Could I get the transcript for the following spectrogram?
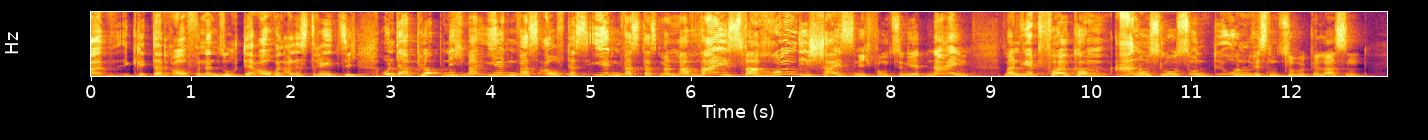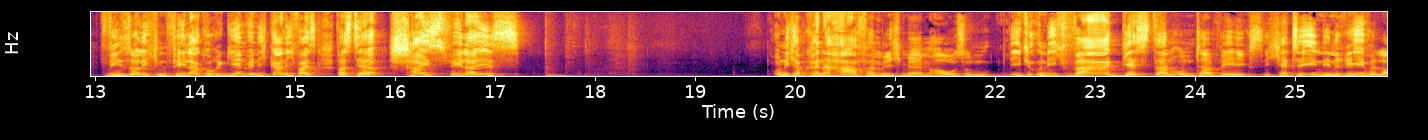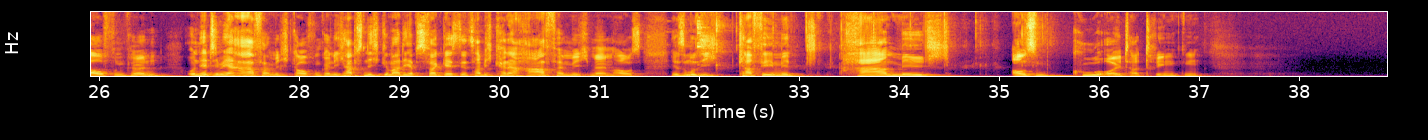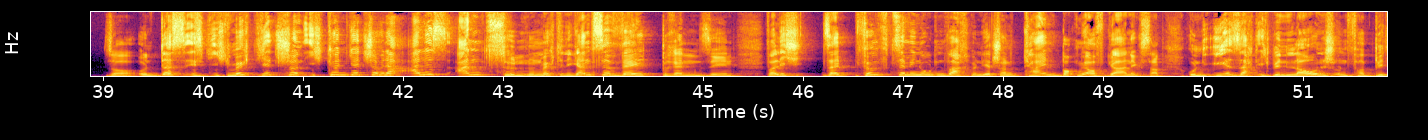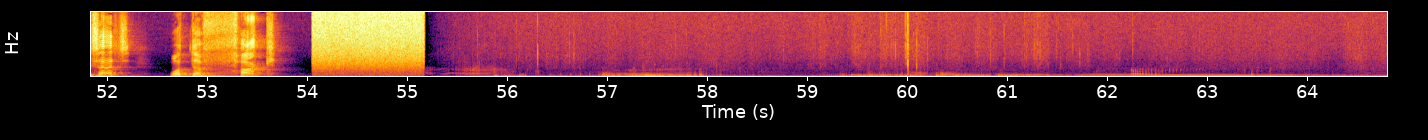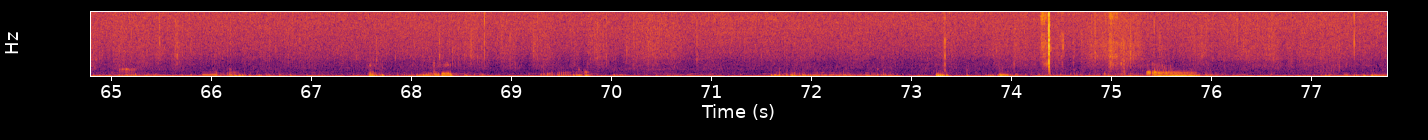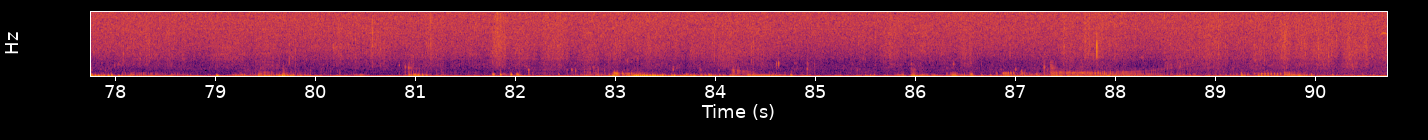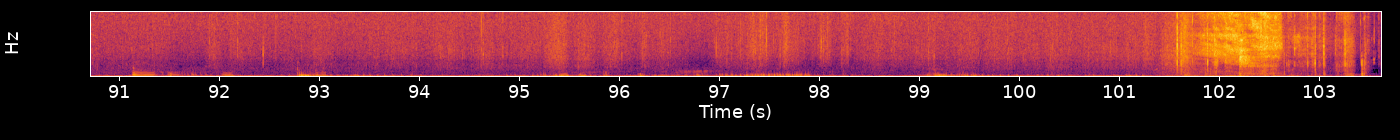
klickt da drauf und dann sucht der auch und alles dreht sich. Und da ploppt nicht mal irgendwas auf, dass irgendwas, dass man mal weiß, warum die Scheiße nicht funktioniert. Nein, man wird vollkommen ahnungslos und unwissend zurückgelassen. Wie soll ich einen Fehler korrigieren, wenn ich gar nicht weiß, was der Scheißfehler ist? Und ich habe keine Hafermilch mehr im Haus. Und ich, und ich war gestern unterwegs. Ich hätte in den Rewe laufen können und hätte mir Hafermilch kaufen können. Ich habe es nicht gemacht, ich habe es vergessen. Jetzt habe ich keine Hafermilch mehr im Haus. Jetzt muss ich Kaffee mit Haarmilch aus dem Kuhäuter trinken. So, und das ist, ich möchte jetzt schon, ich könnte jetzt schon wieder alles anzünden und möchte die ganze Welt brennen sehen, weil ich seit 15 Minuten wach bin, jetzt schon keinen Bock mehr auf gar nichts habe. Und ihr sagt, ich bin launisch und verbittert? What the fuck?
